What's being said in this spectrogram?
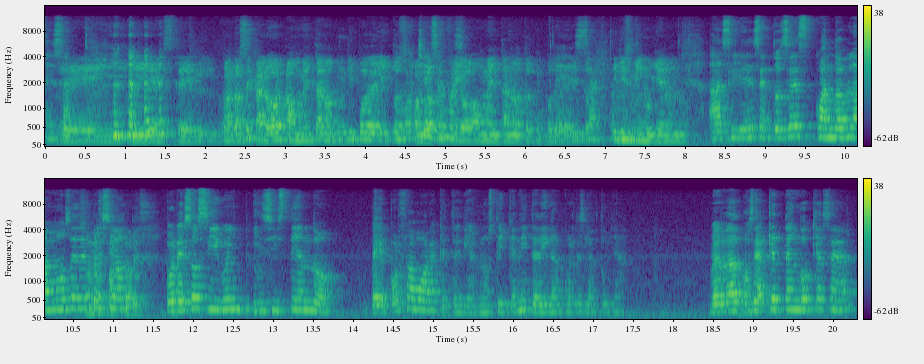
Exacto. Eh, y, y, este, cuando hace calor aumentan un tipo de delitos y cuando hace Muchísimos. frío aumentan otro tipo de delitos y disminuyen unos. Así es. Entonces, cuando hablamos de depresión, por eso sigo in- insistiendo. Ve, por favor, a que te diagnostiquen y te digan cuál es la tuya. ¿Verdad? O sea, ¿qué tengo que hacer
